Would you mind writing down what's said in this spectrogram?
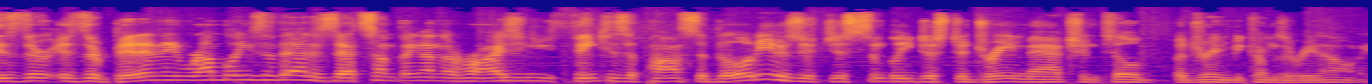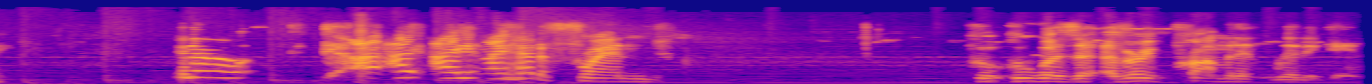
is there? Is there been any rumblings of that? Is that something on the horizon you think is a possibility, or is it just simply just a dream match until a dream becomes a reality? You know, I I, I had a friend who, who was a, a very prominent litigator,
